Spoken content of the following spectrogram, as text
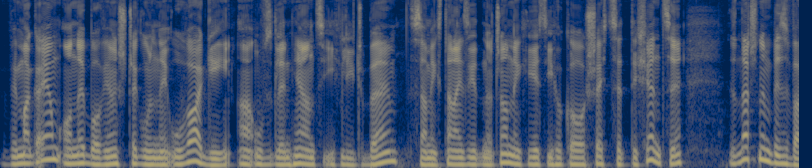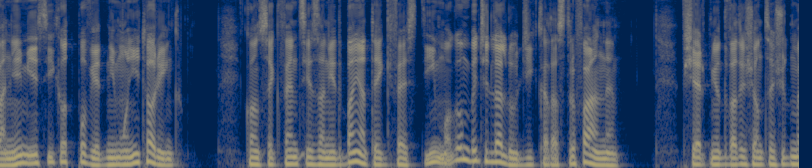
Wymagają one bowiem szczególnej uwagi, a uwzględniając ich liczbę, w samych Stanach Zjednoczonych jest ich około 600 tysięcy, znacznym wyzwaniem jest ich odpowiedni monitoring. Konsekwencje zaniedbania tej kwestii mogą być dla ludzi katastrofalne. W sierpniu 2007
